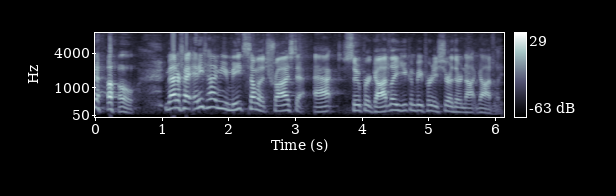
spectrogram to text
No. no. Matter of fact, anytime you meet someone that tries to act super godly, you can be pretty sure they're not godly.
